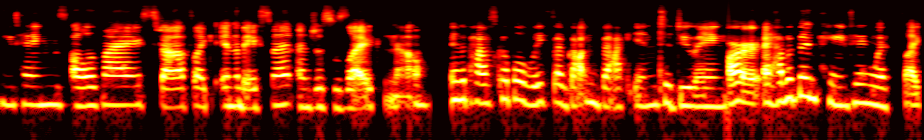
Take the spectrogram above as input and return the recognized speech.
paintings, all of my stuff like in the basement and just was like, no. In the past couple of weeks, I've gotten back into doing art. I haven't been painting with like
